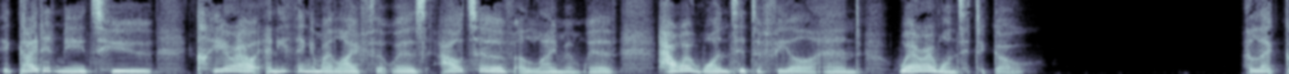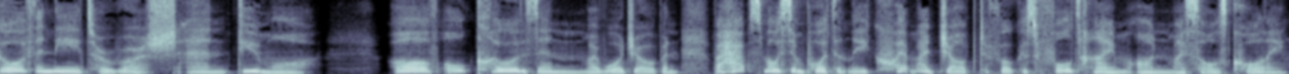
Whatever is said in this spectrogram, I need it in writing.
It guided me to clear out anything in my life that was out of alignment with how I wanted to feel and where I wanted to go. I let go of the need to rush and do more, of old clothes in my wardrobe, and perhaps most importantly, quit my job to focus full time on my soul's calling.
